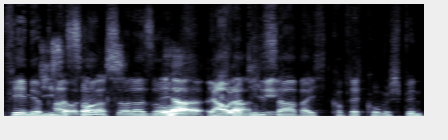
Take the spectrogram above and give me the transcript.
fehlen mir ein Deezer paar Songs oder, oder so. Ja, ja oder Deezer, nee. weil ich komplett komisch bin.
